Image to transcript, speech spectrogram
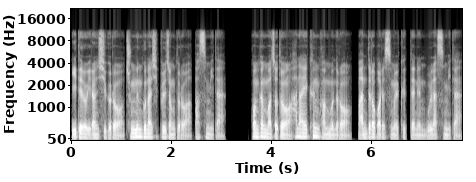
이대로 이런 식으로 죽는구나 싶을 정도로 아팠습니다. 건강마저도 하나의 큰 관문으로 만들어버렸음을 그때는 몰랐습니다.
